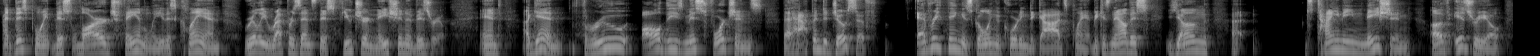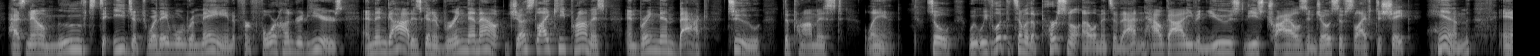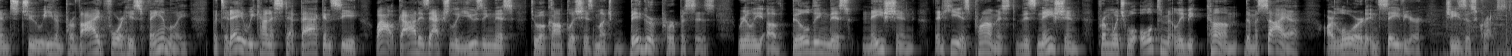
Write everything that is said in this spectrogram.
At this point, this large family, this clan, really represents this future nation of Israel. And again, through all these misfortunes that happened to Joseph, everything is going according to God's plan because now this young uh, tiny nation of Israel has now moved to Egypt where they will remain for 400 years. And then God is going to bring them out just like he promised and bring them back to the promised land. So we've looked at some of the personal elements of that and how God even used these trials in Joseph's life to shape him and to even provide for his family. But today we kind of step back and see, wow, God is actually using this to accomplish his much bigger purposes, really, of building this nation that he has promised, this nation from which will ultimately become the Messiah, our Lord and Savior, Jesus Christ.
